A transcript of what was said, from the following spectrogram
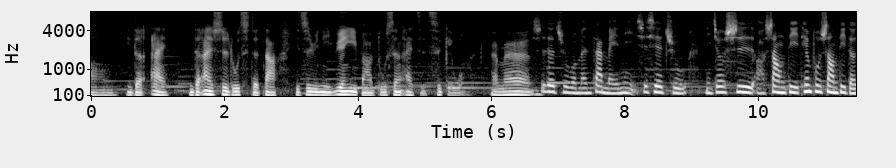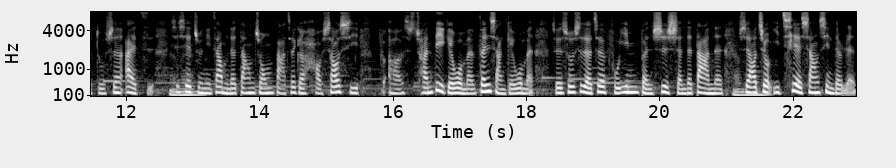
哦，你的爱，你的爱是如此的大，以至于你愿意把独生爱子赐给我们。阿门。是的，主，我们赞美你，谢谢主，你就是啊，上帝天赋上帝的独生爱子。谢谢主，你在我们的当中把这个好消息啊传递给我们，分享给我们。所以说，是的，这福音本是神的大能，是要救一切相信的人。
